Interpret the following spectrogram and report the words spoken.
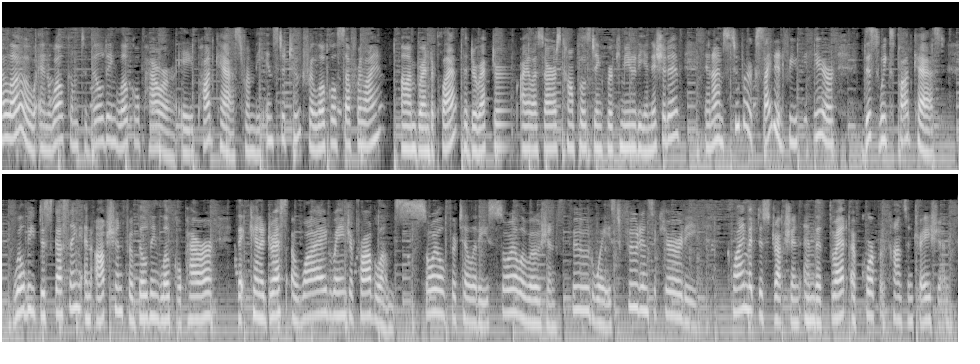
Hello, and welcome to Building Local Power, a podcast from the Institute for Local Self Reliance. I'm Brenda Platt, the director of ILSR's Composting for Community initiative, and I'm super excited for you to hear this week's podcast. We'll be discussing an option for building local power that can address a wide range of problems soil fertility, soil erosion, food waste, food insecurity, climate destruction, and the threat of corporate concentration.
